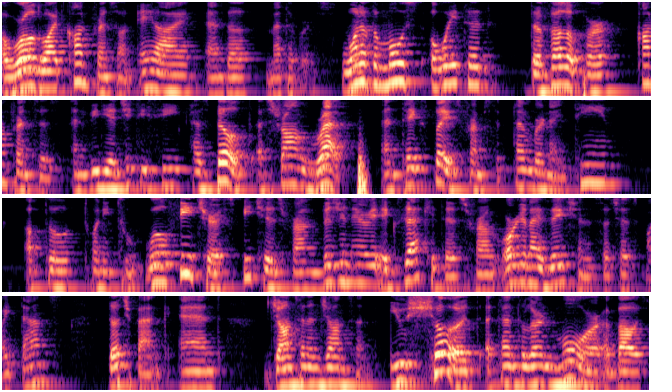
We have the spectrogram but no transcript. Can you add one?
a worldwide conference on AI and the metaverse. One of the most awaited developer conferences, NVIDIA GTC has built a strong rep and takes place from September 19 up till 22. Will feature speeches from visionary executives from organizations such as ByteDance, Deutsche Bank, and Johnson & Johnson. You should attend to learn more about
